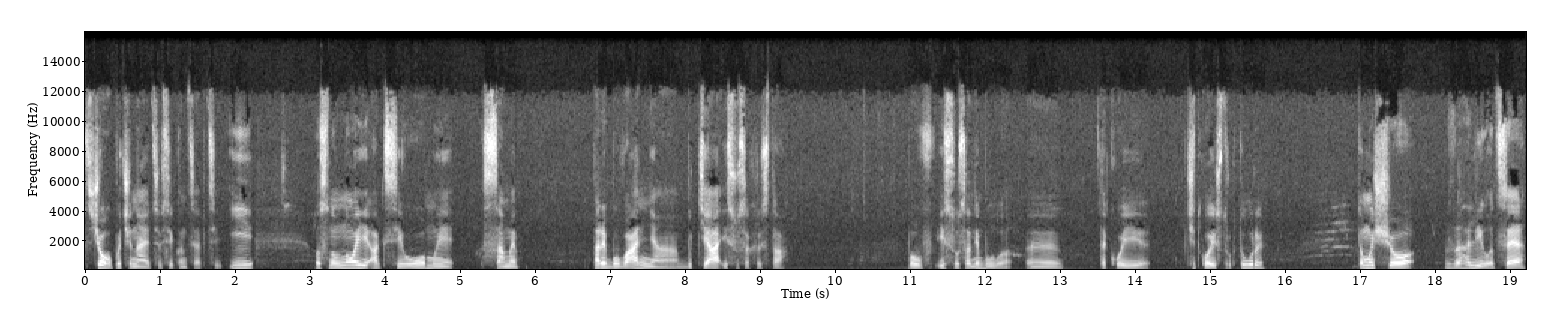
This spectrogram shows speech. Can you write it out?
З чого починаються всі концепції? І основної аксіоми саме перебування буття Ісуса Христа. Бо в Ісуса не було е, такої чіткої структури, тому що взагалі оце,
